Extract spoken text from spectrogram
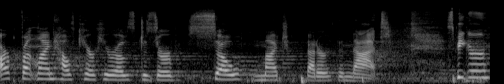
our frontline healthcare heroes deserve so much better than that. Speaker,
